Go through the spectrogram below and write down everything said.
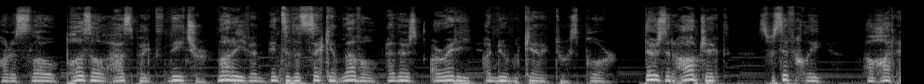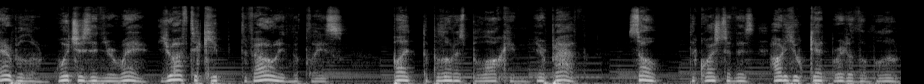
on a slow puzzle aspect of nature, not even into the second level, and there's already a new mechanic to explore. There's an object, specifically a hot air balloon, which is in your way. You have to keep devouring the place, but the balloon is blocking your path. So, the question is, how do you get rid of the balloon?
